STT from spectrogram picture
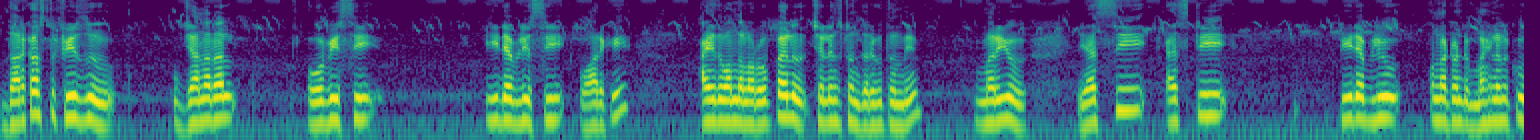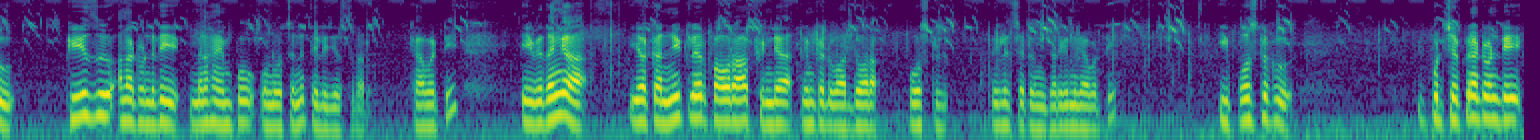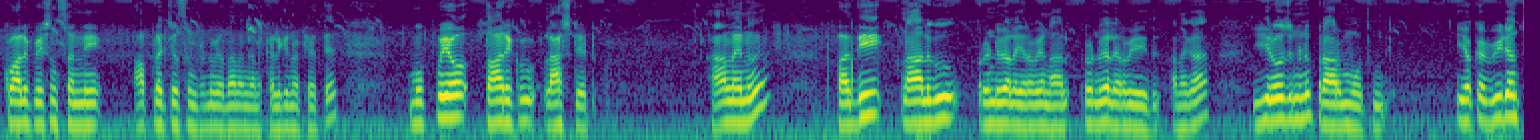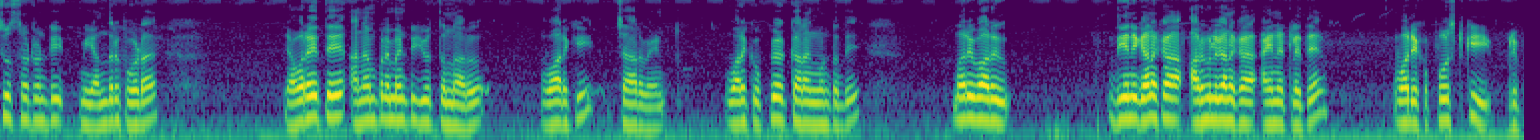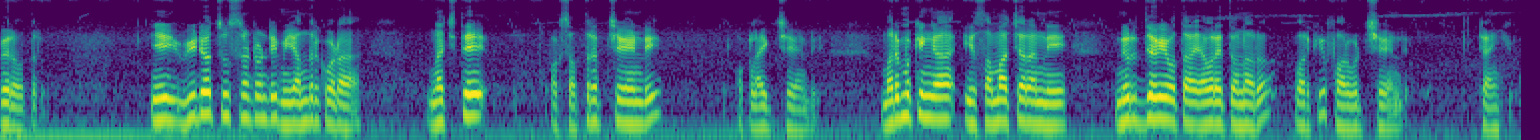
దరఖాస్తు ఫీజు జనరల్ ఓబీసీ ఈడబ్ల్యూసి వారికి ఐదు వందల రూపాయలు చెల్లించడం జరుగుతుంది. మరియు ఎస్సీ ఎస్టీ పీడబ్ల్యూ ఉన్నటువంటి మహిళలకు ఫీజు అన్నటువంటిది మినహాయింపు ఉండవచ్చని తెలియజేస్తున్నారు. కాబట్టి ఈ విధంగా ఈ యొక్క nuclear power of India limited వారి ద్వారా పోస్టులు రిలీజ్ చేయడం జరిగింది కాబట్టి ఈ పోస్టులకు ఇప్పుడు చెప్పినటువంటి క్వాలిఫికేషన్స్ అన్నీ అప్లై చేసుకుంటున్న విధానం కనుక కలిగినట్లయితే ముప్పయో తారీఖు లాస్ట్ డేట్ ఆన్లైన్ పది నాలుగు రెండు వేల ఇరవై నాలుగు రెండు వేల ఇరవై ఐదు అనగా ఈ రోజు నుండి ప్రారంభమవుతుంది. ఈ యొక్క వీడియోను చూసినటువంటి మీ అందరూ కూడా ఎవరైతే అన్ఎంప్లాయ్మెంట్ యూత్ ఉన్నారో వారికి చేరవేయండి. వారికి ఉపయోగకరంగా ఉంటుంది. మరి వారు దీని గనక అర్హులు గనక అయినట్లయితే వారి యొక్క పోస్ట్కి ప్రిపేర్ అవుతారు. ఈ వీడియో చూస్తున్నటువంటి మీ అందరు కూడా నచ్చితే ఒక సబ్స్క్రైబ్ చేయండి ఒక లైక్ చేయండి. మరి ముఖ్యంగా ఈ సమాచారాన్ని నిరుద్యోగ యువత ఎవరైతే ఉన్నారో వారికి ఫార్వర్డ్ చేయండి. Thank you.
